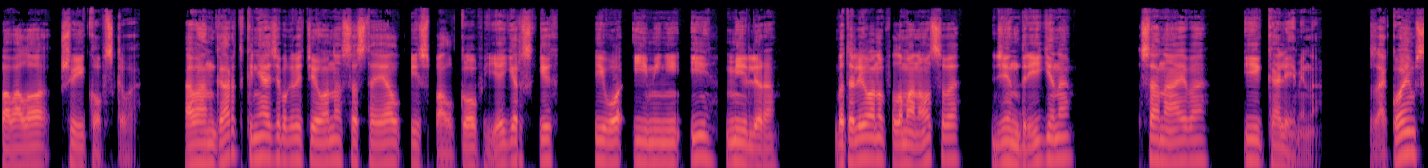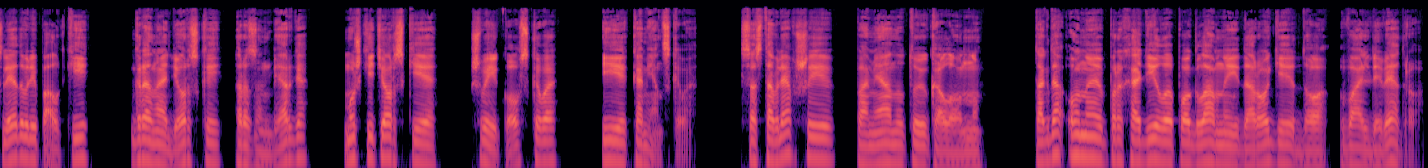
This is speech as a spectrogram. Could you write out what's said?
Павало Швейковского. Авангард князя Багратиона состоял из полков егерских его имени и Миллера, батальонов Ломоносова, Дендригина, Санаева и Калемина, за коим следовали полки гранадерской Розенберга, мушкетерские Швейковского и Каменского, составлявшие помянутую колонну. Тогда он проходила по главной дороге до Вальдеведро,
